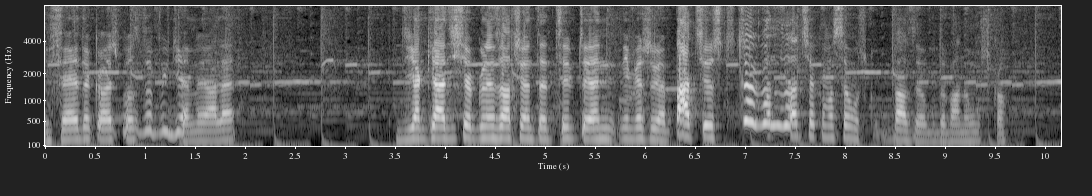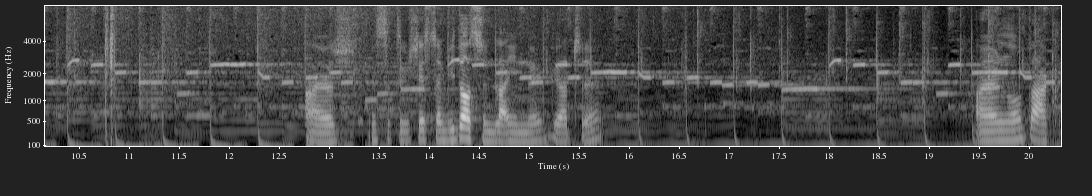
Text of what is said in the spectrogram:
I sobie do kogoś po prostu pójdziemy, ale... Jak ja dzisiaj ogólnie zobaczyłem ten typ, to ja nie wierzyłem. Patrzcie, już czerwony zobacz jaką ma sobie łóżko, bazę obudowane łóżko. A już, niestety już jestem widoczny dla innych graczy. Ale no tak.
